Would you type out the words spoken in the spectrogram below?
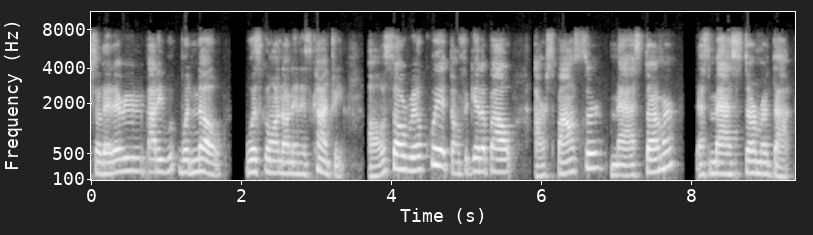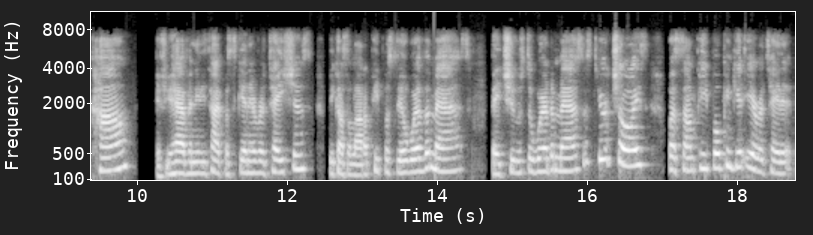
so that everybody w- would know what's going on in this country. Also, real quick, don't forget about our sponsor, Mass Dermer. That's massdermer.com. If you're having any type of skin irritations, because a lot of people still wear the mask, they choose to wear the mask. It's your choice, but some people can get irritated.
